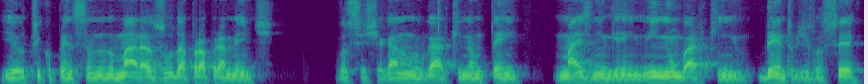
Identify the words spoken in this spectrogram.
E eu fico pensando no mar azul da própria mente. Você chegar num lugar que não tem mais ninguém, nenhum barquinho dentro de você,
